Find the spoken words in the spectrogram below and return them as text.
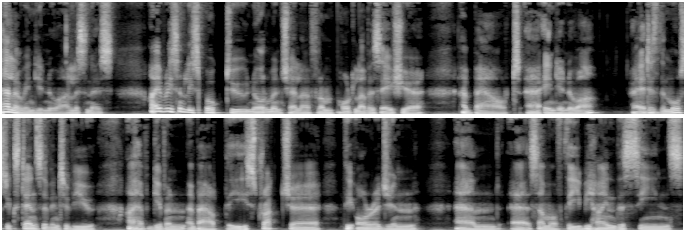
Hello, Indian Noir listeners. I recently spoke to Norman Chella from Podlovers Asia about uh, Indian Noir. Uh, it is the most extensive interview I have given about the structure, the origin, and uh, some of the behind the scenes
